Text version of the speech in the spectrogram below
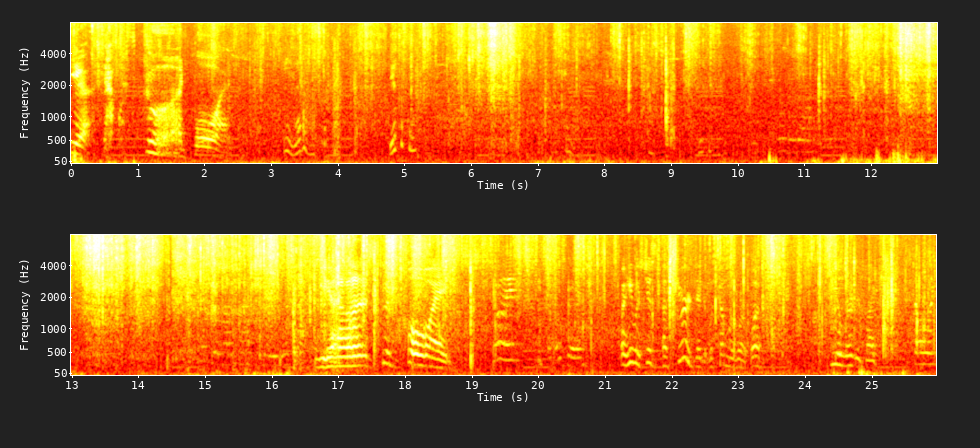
Yeah, that was good, boy. Beautiful. Yes, good boy. But he was just assured that it was somewhere where it was. He alerted like.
